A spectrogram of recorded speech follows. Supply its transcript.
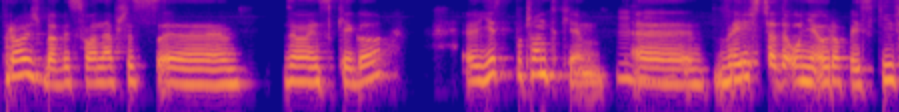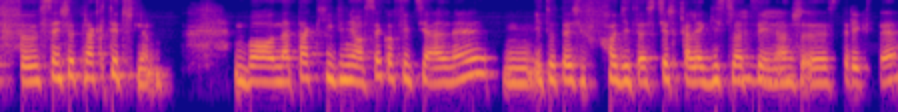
prośba wysłana przez Załęckiego jest początkiem mhm. E, wejścia do Unii Europejskiej w, w, sensie praktycznym, bo na taki wniosek oficjalny, mm, i tutaj wchodzi ta ścieżka legislacyjna mhm. stricte,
